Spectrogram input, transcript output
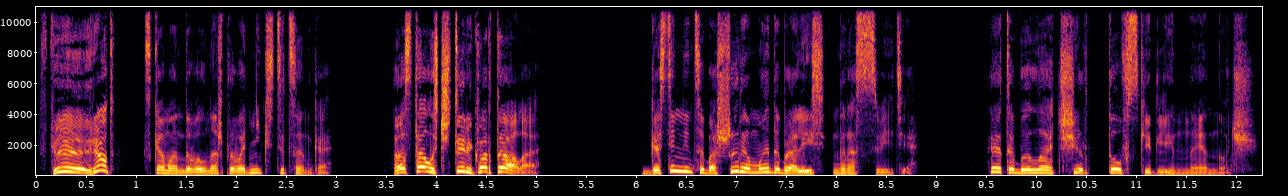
«Вперед!» — скомандовал наш проводник Стеценко. «Осталось четыре квартала!» К гостинице Башира мы добрались на рассвете. Это была чертовски длинная ночь.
